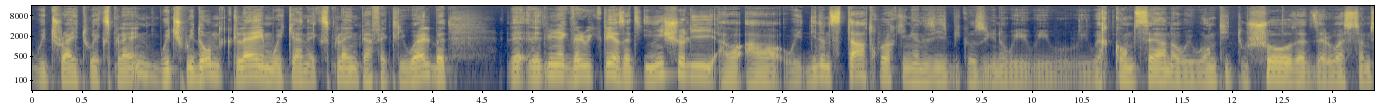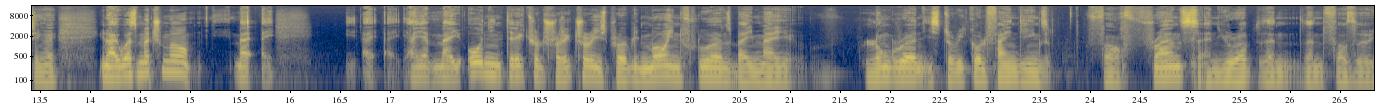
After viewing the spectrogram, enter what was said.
we try to explain, which we don't claim we can explain perfectly well, but let, let me make very clear that initially our, our we didn't start working on this because you know we, we we were concerned or we wanted to show that there was something. You know, I was much more. My, I, I, my own intellectual trajectory is probably more influenced by my long run historical findings for France and Europe than, than for the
